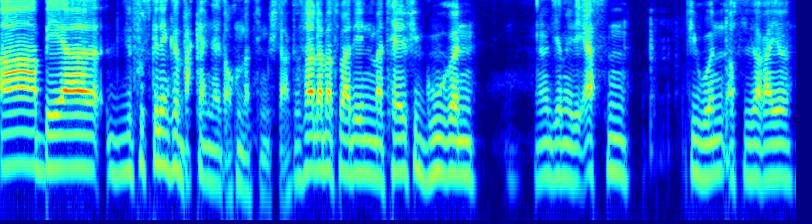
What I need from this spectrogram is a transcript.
aber diese Fußgelenke wackeln halt auch immer ziemlich stark. Das war damals bei den Mattel-Figuren. Ja, die haben ja die ersten Figuren aus dieser Reihe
